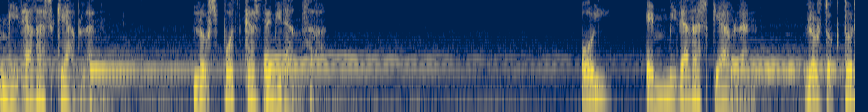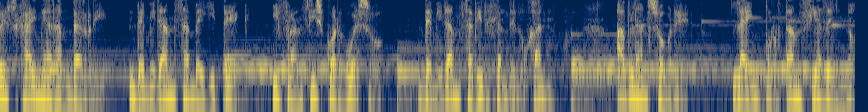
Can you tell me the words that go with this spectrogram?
Miradas que hablan. Los podcasts de Miranza. Hoy, en Miradas que hablan, los doctores Jaime Aramberri, de Miranza Begitec, y Francisco Argüeso, de Miranza Virgen de Luján, hablan sobre la importancia del no.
